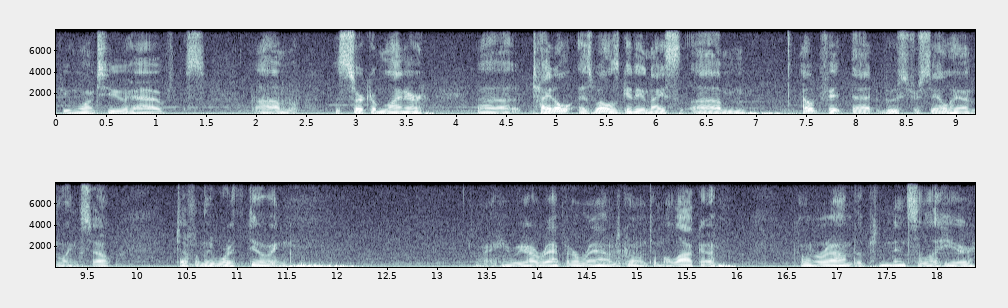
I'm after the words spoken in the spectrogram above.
If you want to have um, the circumliner uh, title, as well as getting a nice um, outfit that boosts your sail handling. So definitely worth doing. Alright, here we are wrapping around, going to Malacca, coming around the peninsula here.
